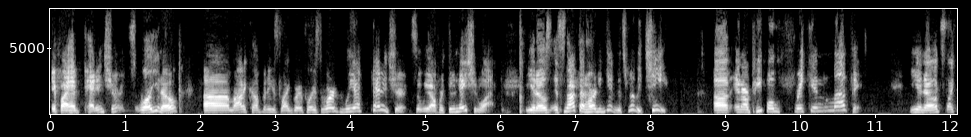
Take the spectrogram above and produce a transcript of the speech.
if I had pet insurance? Well, you know, uh, a lot of companies like Great Place to Work, we have pet insurance that we offer through Nationwide. You know, it's not that hard to get. It's really cheap, uh, and our people freaking love it. You know, it's like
